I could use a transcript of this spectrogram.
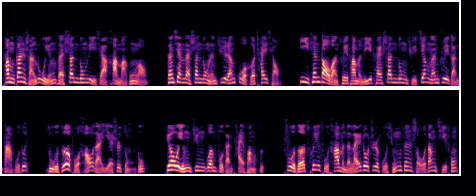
他们甘陕露营，在山东立下汗马功劳，但现在山东人居然过河拆桥，一天到晚催他们离开山东去江南追赶大部队。祖泽普好歹也是总督，标营军官不敢太放肆。负责催促他们的莱州知府熊森首当其冲，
